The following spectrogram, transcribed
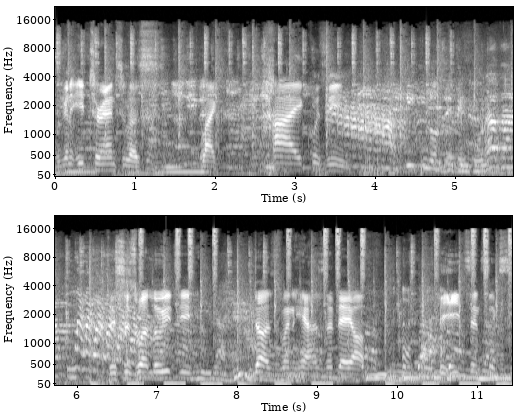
We're gonna eat tarantulas like high cuisine. This is what Luigi does when he has a day off. He eats insects.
